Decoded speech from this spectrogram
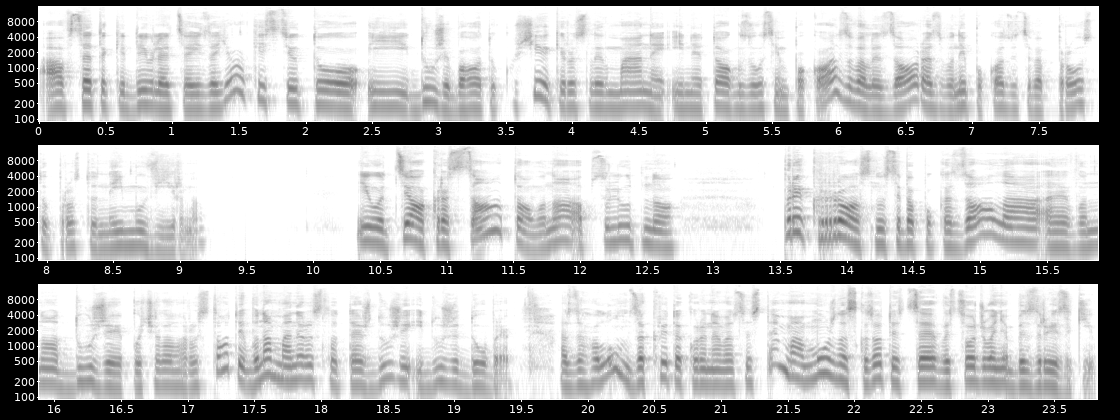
а все-таки дивляться і за якістю, то і дуже багато кущів, які росли в мене і не так зовсім показували. Зараз вони показують себе просто, просто неймовірно. І от ця краса, вона абсолютно прекрасно себе показала, е, вона дуже почала наростати. Вона в мене росла теж дуже і дуже добре. А загалом закрита коренева система, можна сказати, це висаджування без ризиків.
